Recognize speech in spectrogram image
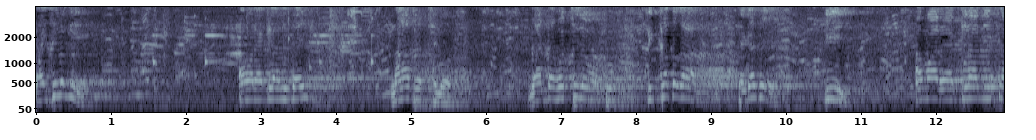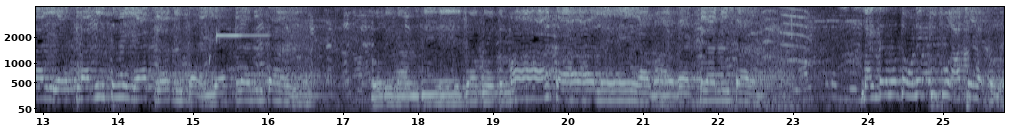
গাইছিল কি? আমার একলা নিতাই নাচ হচ্ছিল। গানটা হচ্ছিল খুব বিখ্যাত গান, ঠিক আছে? কি? আমার একলা নিতাই একলা নিতাই একলা নিতাই একলা নিতাই হরিনাম দিয়ে জগৎ মাতালে আমার একলা নিতাই লাইনটার মধ্যে অনেক কিছু আছে আসলে।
